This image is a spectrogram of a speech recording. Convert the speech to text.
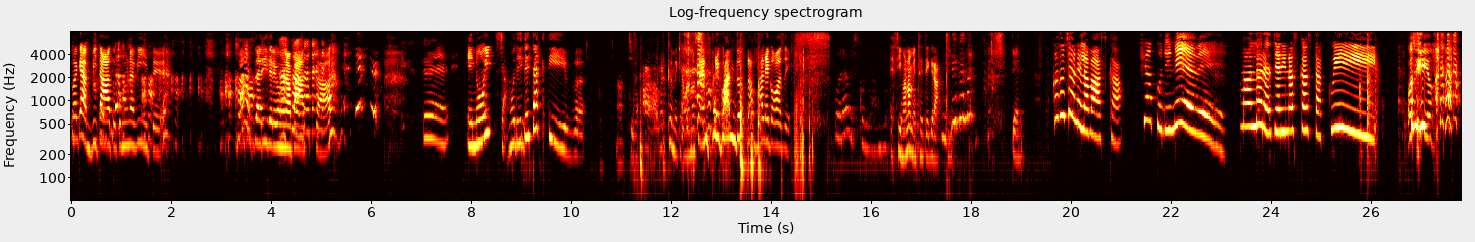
Ma che abitato come una vite? Basta ridere come una pazza. Eh, E noi siamo dei detective. Un attimo. Ah, perché mi chiamano sempre quando sto a fare le cose? ora mescoliamo. Eh sì, ma non mentre te gratti. Tieni. Cosa c'è nella vasca? Sciacco di neve. Ma allora ti eri nascosta qui. Oddio.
